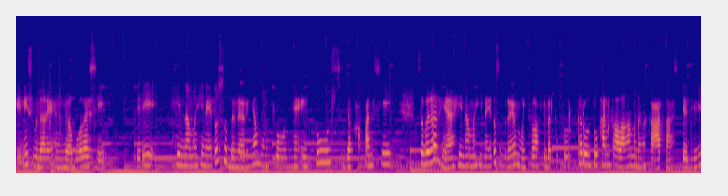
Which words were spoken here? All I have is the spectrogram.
Ini sebenarnya nggak boleh sih. Jadi hina menghina itu sebenarnya munculnya itu sejak kapan sih? Sebenarnya hina menghina itu sebenarnya muncul akibat keruntuhan kalangan menengah ke atas. Jadi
